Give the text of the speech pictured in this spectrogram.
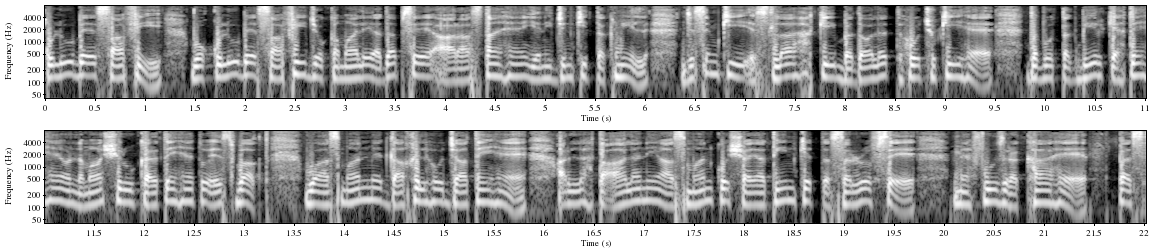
قلوب صافی، وہ قلوب صافی جو کمال ادب سے آراستہ ہیں یعنی جن کی تکمیل، جسم کی اصلاح کی بدولت ہو چکی ہے۔ جب وہ تکبیر کہتے ہیں اور نماز شروع کرتے ہیں تو اس وقت وہ آسمان میں داخل ہو جاتے ہیں۔ اور اللہ تعالی نے آسمان کو شیاطین کے تصرف سے محفوظ رکھا ہے۔ بس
